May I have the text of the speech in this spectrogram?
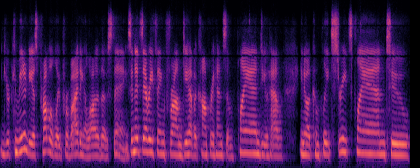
your community is probably providing a lot of those things. And it's everything from do you have a comprehensive plan? Do you have, you know, a complete streets plan to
